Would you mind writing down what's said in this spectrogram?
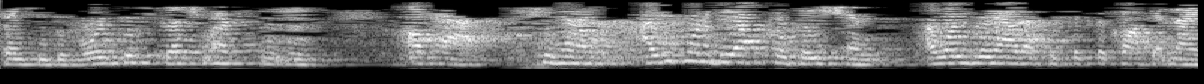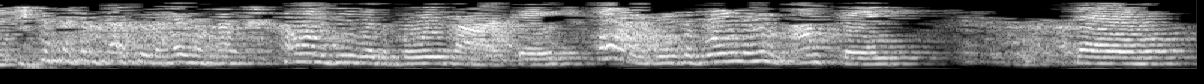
thank you. Divorces, stretch marks? Mm-mm. I'll pass. You know, I just want to be off probation. I want to get out after six o'clock at night. That's what I want. I want to be where the boys are, okay? Oh, there's a boy in the room. I'm staying. So,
